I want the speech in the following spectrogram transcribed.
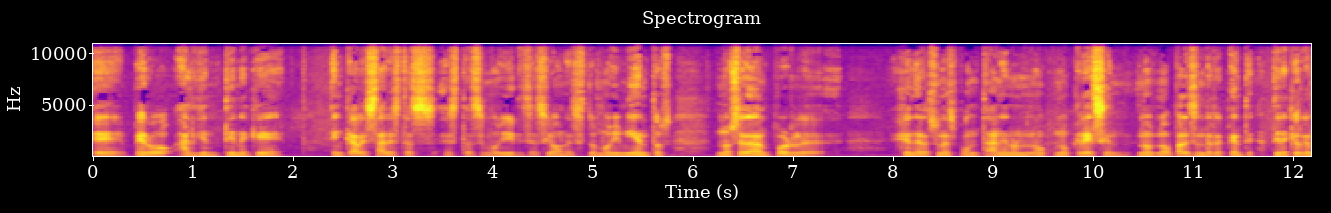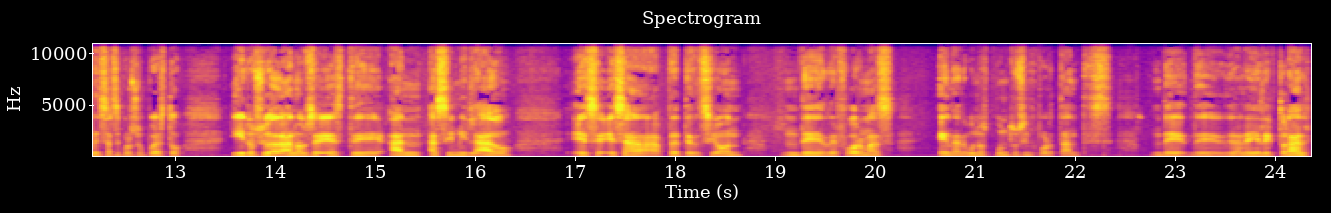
Eh, pero alguien tiene que encabezar estas, estas movilizaciones, estos movimientos. No se dan por eh, generación espontánea, no, no, crecen, no, no aparecen de repente. Tienen que organizarse, por supuesto. Y los ciudadanos este, han asimilado ese, esa pretensión de reformas en algunos puntos importantes de, la ley electoral.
